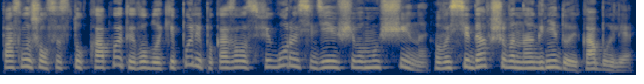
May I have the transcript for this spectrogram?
Послышался стук копыт, и в облаке пыли показалась фигура сидеющего мужчины, восседавшего на гнедой кобыле.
